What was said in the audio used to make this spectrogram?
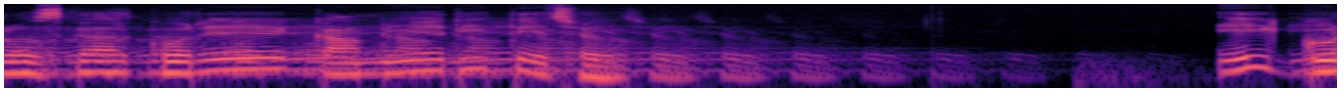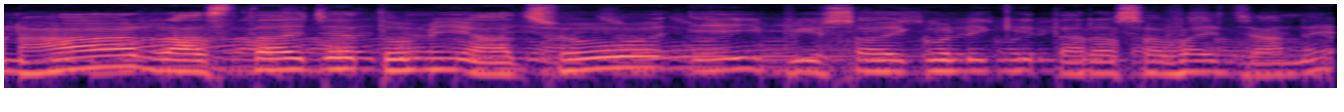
রোজগার করে কামিয়ে দিতেছ। এই গুনহার রাস্তায় যে তুমি আছো, এই বিষয়গুলি কি তারা সবাই জানে?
